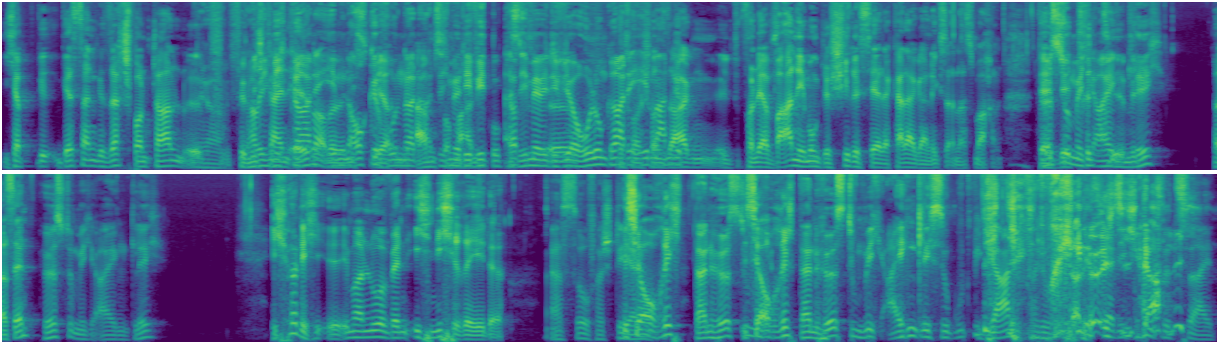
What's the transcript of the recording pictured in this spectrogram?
Ich habe gestern gesagt, spontan, äh, ja, für mich kein mich Elber, aber eben auch gewundert, als ich, mir die, als ich mir die äh, Wiederholung gerade eben schon sagen, von der Wahrnehmung des Schiris her, da kann er gar nichts anders machen. Der, Hörst der du mich tritt, eigentlich? Was denn? Hörst du mich eigentlich? Ich höre dich äh, immer nur, wenn ich nicht rede. Ach so, verstehe. Ist ja auch richtig. Dann hörst du Ist mich, ja auch richtig. Dann hörst du mich eigentlich so gut wie gar nicht, weil du redest ja ich die ganze. Zeit.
